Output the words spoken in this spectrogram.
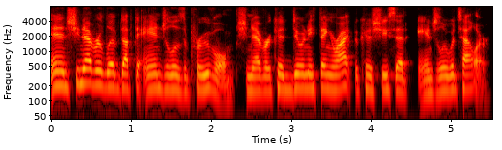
and she never lived up to Angela's approval. She never could do anything right because she said Angela would tell her.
